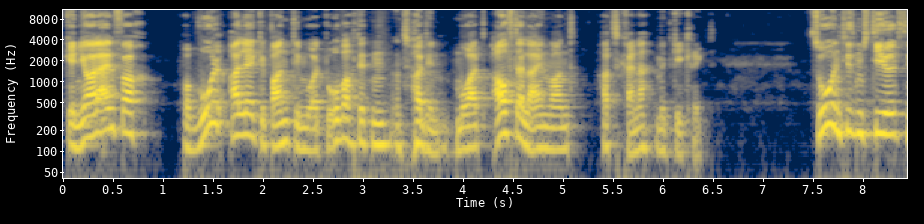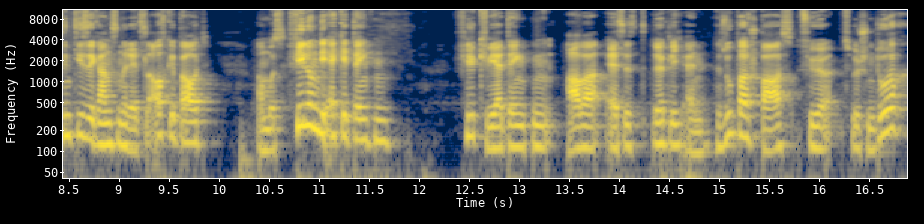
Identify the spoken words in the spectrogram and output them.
Genial einfach, obwohl alle gebannt den Mord beobachteten, und zwar den Mord auf der Leinwand, hat es keiner mitgekriegt. So in diesem Stil sind diese ganzen Rätsel aufgebaut. Man muss viel um die Ecke denken, viel querdenken, aber es ist wirklich ein super Spaß für zwischendurch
